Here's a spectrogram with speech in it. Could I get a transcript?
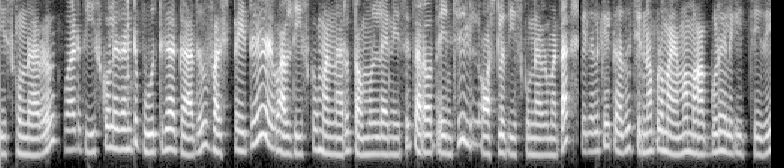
తీసుకున్నారు. వాడు తీసుకోలేదంటే పూర్తిగా కాదు. ఫస్ట్ అయితే వాళ్ళు తీసుకోమన్నారు తమ్ముళ్ళు అనేసి తర్వాత ఏంచి లాస్ట్లో తీసుకున్నారు అనమాట పిల్లలకే కాదు చిన్నప్పుడు మా అమ్మ మాకు కూడా ఇలాగ ఇచ్చేది.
